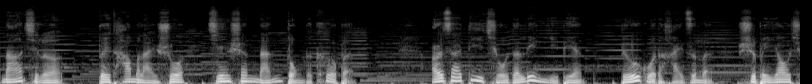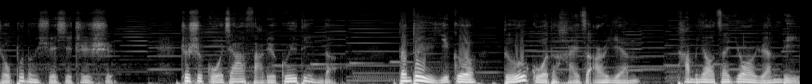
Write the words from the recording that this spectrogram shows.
拿起了对他们来说艰深难懂的课本。而在地球的另一边，德国的孩子们是被要求不能学习知识，这是国家法律规定的。但对于一个德国的孩子而言，他们要在幼儿园里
